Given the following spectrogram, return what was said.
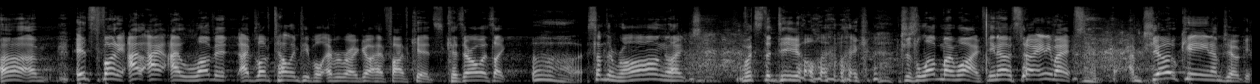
Um, it's funny. I, I, I, love it. I love telling people everywhere I go I have five kids because they're always like, oh, something wrong? Like, what's the deal? I'm like, just love my wife, you know? So, anyway, I'm joking. I'm joking.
